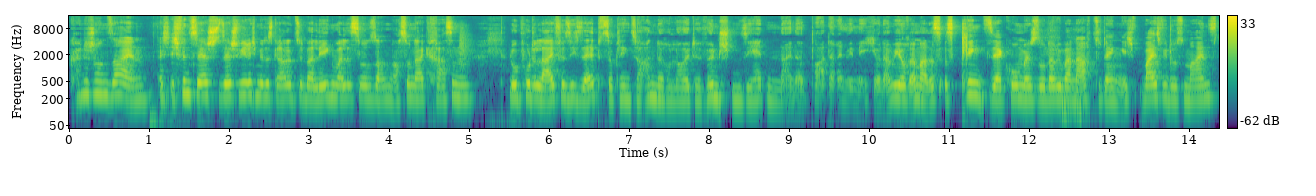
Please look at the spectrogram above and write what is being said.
Könnte schon sein. Ich, ich finde es sehr, sehr schwierig, mir das gerade zu überlegen, weil es so, so nach so einer krassen Lobhudelei für sich selbst so klingt. So andere Leute wünschten, sie hätten eine Partnerin wie mich oder wie auch immer. Das, es klingt sehr komisch, so darüber nachzudenken. Ich weiß, wie du es meinst.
